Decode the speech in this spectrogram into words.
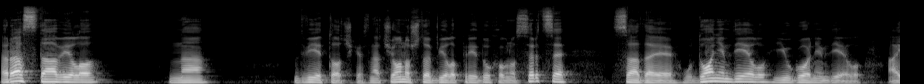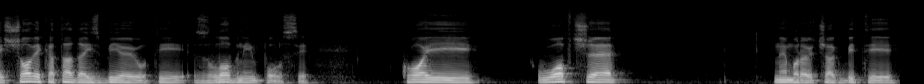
rastavilo na dvije točke. Znači ono što je bilo prije duhovno srce, sada je u donjem dijelu i u gornjem dijelu. A iz čovjeka tada izbijaju ti zlobni impulsi koji uopće ne moraju čak biti,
